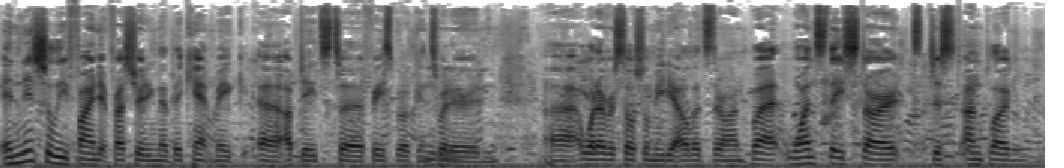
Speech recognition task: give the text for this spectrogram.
initially find it frustrating that they can't make uh, updates to Facebook and Twitter and uh, whatever social media outlets they're on. But once they start just unplug,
